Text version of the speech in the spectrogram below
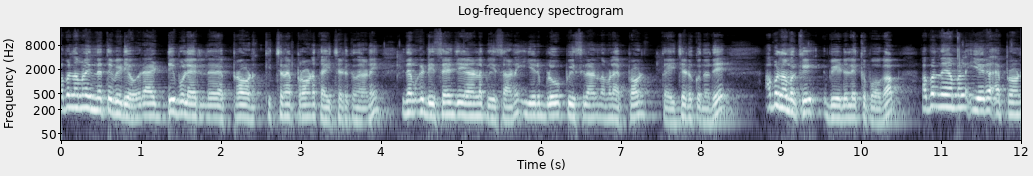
അപ്പോൾ നമ്മൾ ഇന്നത്തെ വീഡിയോ ഒരു അടിപൊളിയായിട്ടുള്ള എപ്രോൺ കിച്ചൺ എപ്രോൺ തയ്ച്ചെടുക്കുന്നതാണ്. ഇത് നമുക്ക് ഡിസൈൻ ചെയ്യാനുള്ള പീസാണ് ഈ ഒരു ബ്ലൂ പീസിലാണ് നമ്മൾ എപ്രോൺ തയ്ച്ചെടുക്കുന്നത്. അപ്പോൾ നമുക്ക് വീഡിയോയിലേക്ക് പോകാം. അപ്പോൾ നമ്മൾ ഈ ഒരു എപ്രോൺ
